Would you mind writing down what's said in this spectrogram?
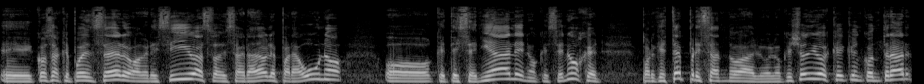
eh, cosas que pueden ser o agresivas o desagradables para uno, o que te señalen o que se enojen, porque está expresando algo. Lo que yo digo es que hay que encontrar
